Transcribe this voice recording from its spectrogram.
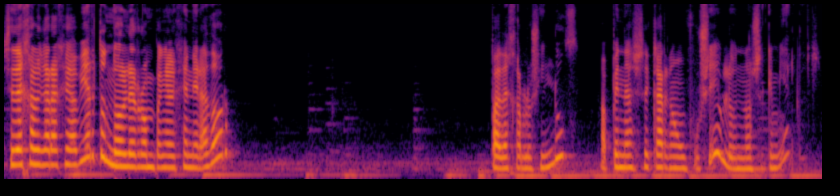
Se deja el garaje abierto, no le rompen el generador. Para dejarlo sin luz. Apenas se carga un fusible o no sé qué mierdas.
